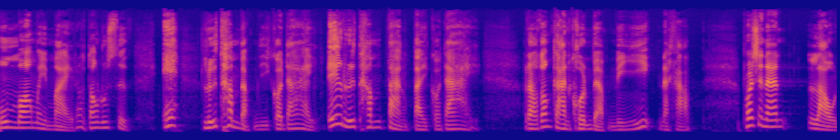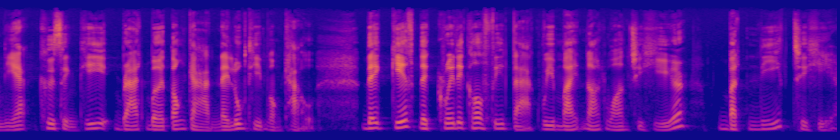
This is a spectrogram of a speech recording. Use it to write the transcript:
มุมมองใหม่ๆ เราต้องรู้สึก เอ๊ะ หรือทำแบบนี้ก็ได้ เอ๊ะ หรือทำต่างไปก็ได้ เราต้องการคนแบบนี้นะครับ เพราะฉะนั้นเหล่านี้คือสิ่งที่แบรดเบิร์ดต้องการในลูกทีมของเขา they give the critical feedback we might not want to hear but need to hear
